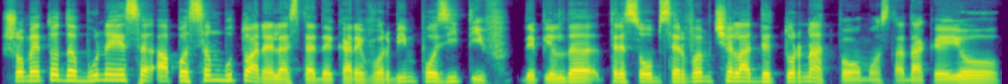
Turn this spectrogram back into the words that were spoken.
Și o metodă bună e să apăsăm butoanele astea de care vorbim pozitiv. De pildă, trebuie să observăm ce l-a deturnat pe omul ăsta. Dacă eu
